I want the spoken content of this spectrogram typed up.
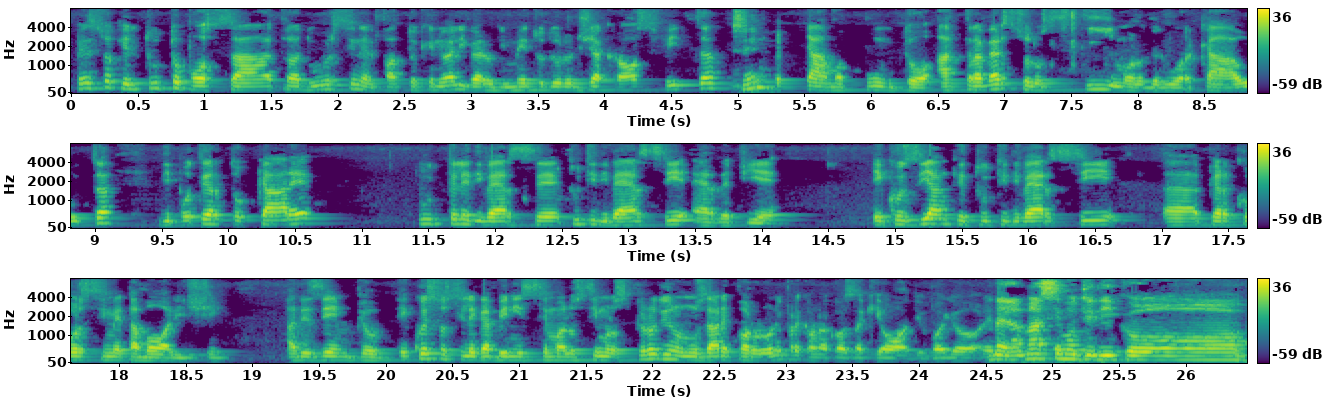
penso che il tutto possa tradursi nel fatto che noi a livello di metodologia CrossFit sì. cerchiamo appunto attraverso lo stimolo del workout di poter toccare tutte le diverse, tutti i diversi RPE e così anche tutti i diversi eh, percorsi metabolici ad esempio, e questo si lega benissimo allo stimolo, spero di non usare paroloni perché è una cosa che odio. Voglio Beh, al massimo ti dico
